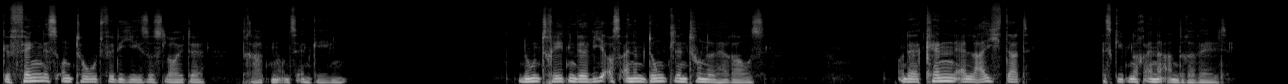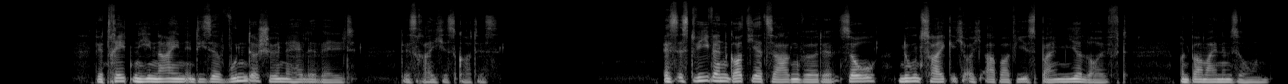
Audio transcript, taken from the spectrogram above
Gefängnis und Tod für die Jesusleute traten uns entgegen. Nun treten wir wie aus einem dunklen Tunnel heraus und erkennen erleichtert, es gibt noch eine andere Welt. Wir treten hinein in diese wunderschöne helle Welt des Reiches Gottes. Es ist wie wenn Gott jetzt sagen würde, so, nun zeige ich euch aber, wie es bei mir läuft und bei meinem Sohn.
